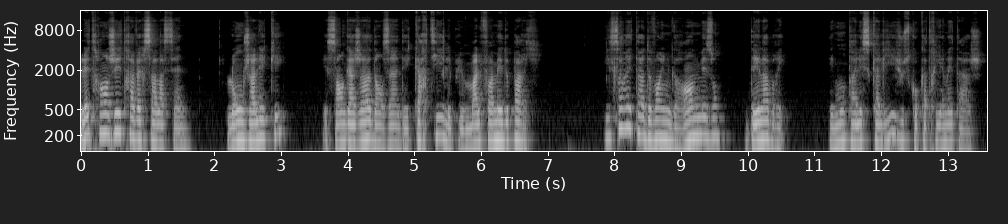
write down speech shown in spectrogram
L'étranger traversa la Seine, longea les quais et s'engagea dans un des quartiers les plus malfamés de Paris. Il s'arrêta devant une grande maison, délabrée, et monta l'escalier jusqu'au quatrième étage.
